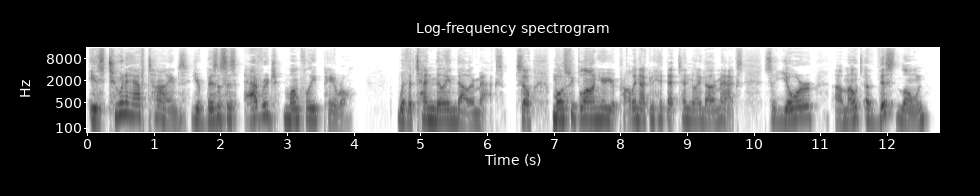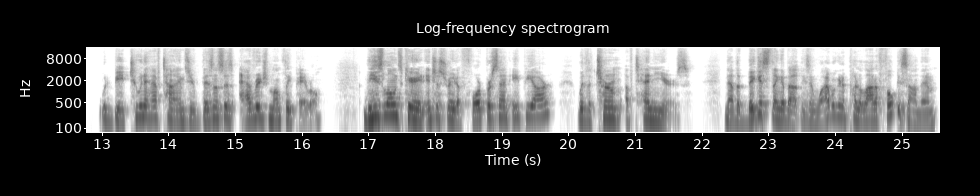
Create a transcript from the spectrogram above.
is two and a half times your business's average monthly payroll with a $10 million max. So most people on here, you're probably not going to hit that $10 million max. So your amount of this loan would be two and a half times your business's average monthly payroll. These loans carry an interest rate of 4% APR with a term of 10 years. Now, the biggest thing about these and why we're going to put a lot of focus on them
